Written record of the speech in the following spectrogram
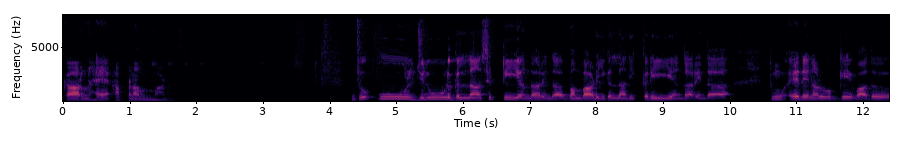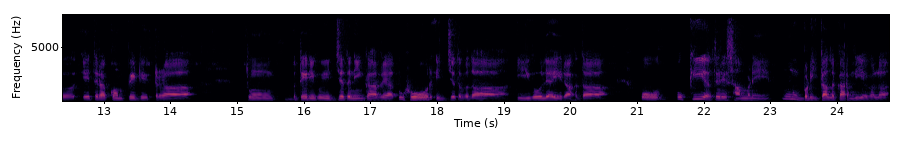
ਕਾਰਨ ਹੈ ਆਪਣਾ ਮਨ। ਜੋ ਊਲ ਜਲੂਲ ਗੱਲਾਂ ਸਿੱਟੀ ਜਾਂਦਾ ਰਹਿੰਦਾ, ਬੰਬਾੜੀ ਗੱਲਾਂ ਦੀ ਕਰੀ ਜਾਂਦਾ ਰਹਿੰਦਾ, ਤੂੰ ਇਹਦੇ ਨਾਲੋਂ ਅੱਗੇ ਵੱਧ, ਇਹ ਤੇਰਾ ਕੰਪੀਟੀਟਰ ਆ ਤੂੰ ਤੇਰੀ ਕੋਈ ਇੱਜ਼ਤ ਨਹੀਂ ਕਰ ਰਿਹਾ, ਤੂੰ ਹੋਰ ਇੱਜ਼ਤ ਵਧਾ ਈਗੋ ਲਿਆਈ ਰੱਖਦਾ। ਉਹ ਉਹ ਕੀ ਆ ਤੇਰੇ ਸਾਹਮਣੇ? ਉਹਨੂੰ ਬੜੀ ਗੱਲ ਕਰਨ ਦੀ ਅਗਲਾ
